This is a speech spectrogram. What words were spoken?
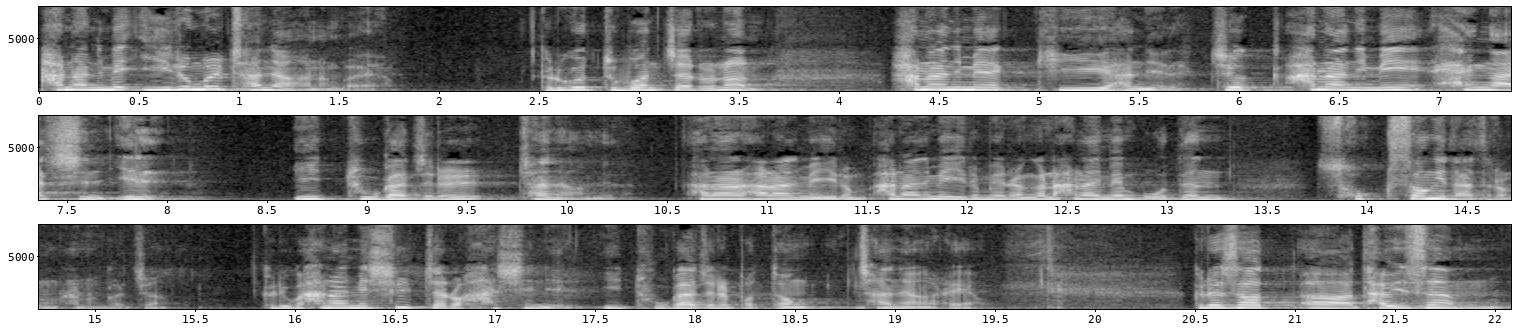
하나님의 이름을 찬양하는 거예요. 그리고 두 번째로는 하나님의 기이한 일, 즉 하나님이 행하신 일, 이 두 가지를 찬양합니다. 하나는 하나님의 이름, 하나님의 이름이라는 건 하나님의 모든 속성이 다 드러나는 거죠. 그리고 하나님이 실제로 하신 일, 이 두 가지를 보통 찬양을 해요. 그래서 어, 다윗은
